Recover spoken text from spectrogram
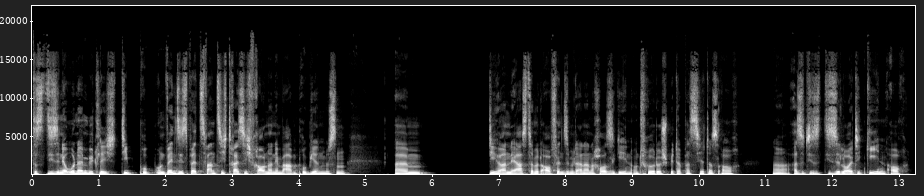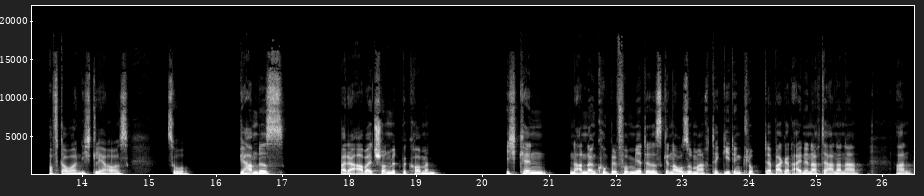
das, die sind ja unermüdlich. Die, und wenn sie es bei 20, 30 Frauen an dem Abend probieren müssen, ähm, die hören erst damit auf, wenn sie mit einer nach Hause gehen. Und früher oder später passiert das auch. Ne? Also diese, diese Leute gehen auch auf Dauer nicht leer aus. So. Wir haben das bei der Arbeit schon mitbekommen. Ich kenne einen anderen Kumpel von mir, der das genauso macht. Der geht in den Club, der baggert eine nach der anderen ab, an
